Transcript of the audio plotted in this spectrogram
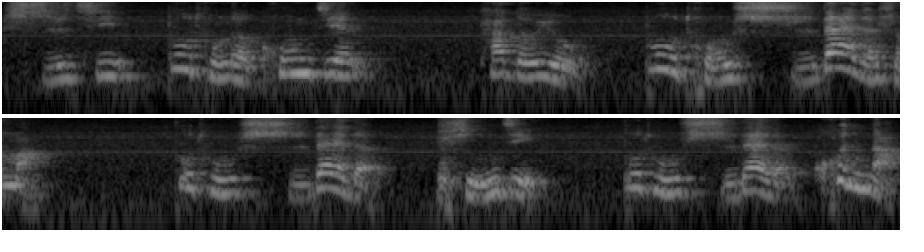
时期、不同的空间，它都有。不同时代的什么？不同时代的瓶颈，不同时代的困难，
